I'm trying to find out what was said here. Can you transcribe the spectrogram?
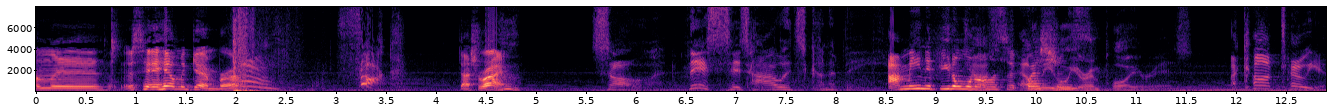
I mean, just hit him again, bro. Fuck! That's right. So, this is how it's gonna be. I mean, if you don't want to answer the tell me who your employer is. I can't tell you,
